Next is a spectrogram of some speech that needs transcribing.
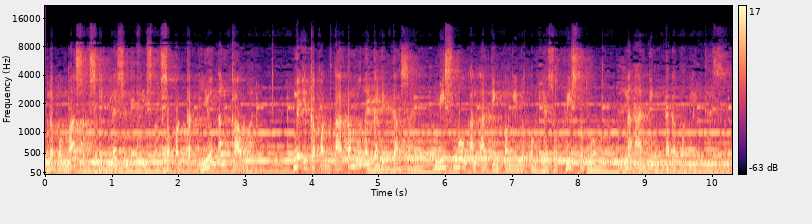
na pumasok sa Iglesia ni Kristo sapagkat yun ang kawan na ikapagtatamo ng kaligtasan mismo ang ating Panginoong Heso Kristo po na ating tagapagligtas.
